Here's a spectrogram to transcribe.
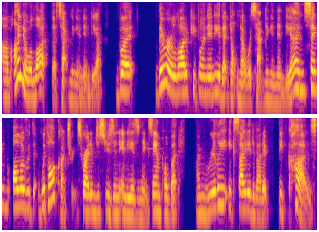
Um, I know a lot that's happening in India, but there are a lot of people in India that don't know what's happening in India, and same all over the, with all countries, right? I'm just using India as an example, but I'm really excited about it because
